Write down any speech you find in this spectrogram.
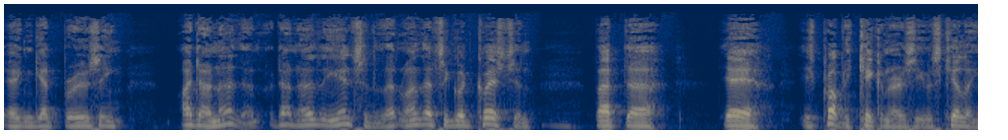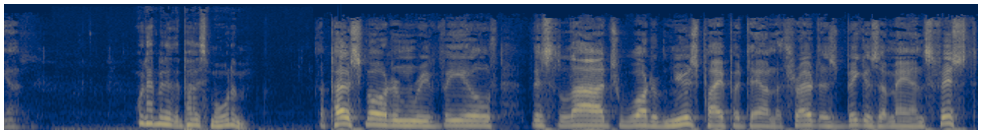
can get bruising. I don't know that. I don't know the answer to that one. That's a good question. But, uh, yeah, he's probably kicking her as he was killing her. What happened at the post mortem? The post mortem revealed this large wad of newspaper down the throat, as big as a man's fist,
